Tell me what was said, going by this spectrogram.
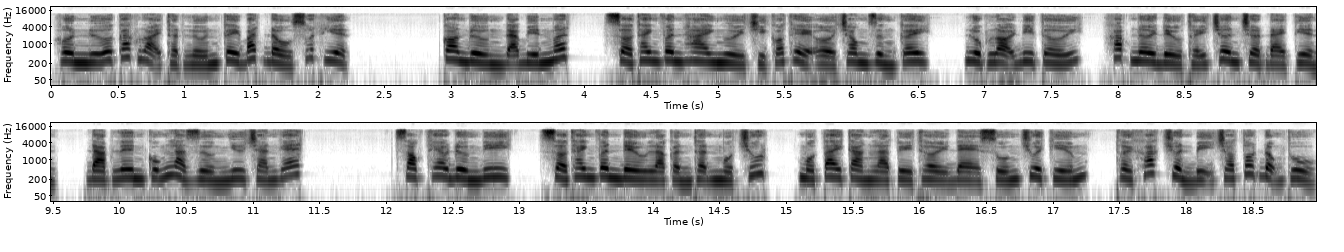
hơn nữa các loại thật lớn cây bắt đầu xuất hiện. Con đường đã biến mất, sở thanh vân hai người chỉ có thể ở trong rừng cây, lục lọi đi tới, khắp nơi đều thấy trơn trượt đài tiền, đạp lên cũng là dường như chán ghét. Dọc theo đường đi, sở thanh vân đều là cẩn thận một chút, một tay càng là tùy thời đè xuống chuôi kiếm, thời khắc chuẩn bị cho tốt động thủ.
